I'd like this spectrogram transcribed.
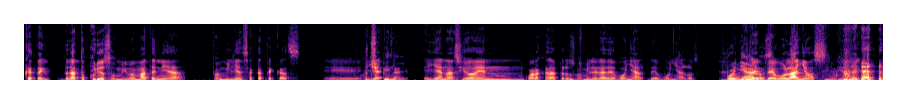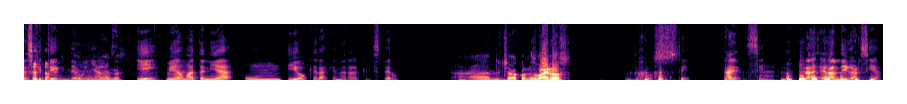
fíjate, dato curioso, mi mamá tenía familia en Zacatecas. eh, ella, ella nació en Guadalajara, pero su familia era de, Boñal, de Boñalos. Boñalos. De, de Bolaños y de Mezquitic. de Boñalos. Y mi mamá tenía un tío que era general cristero. Ah, luchaba con los buenos. Pues sí, Ay, sí, era, era Andy García.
